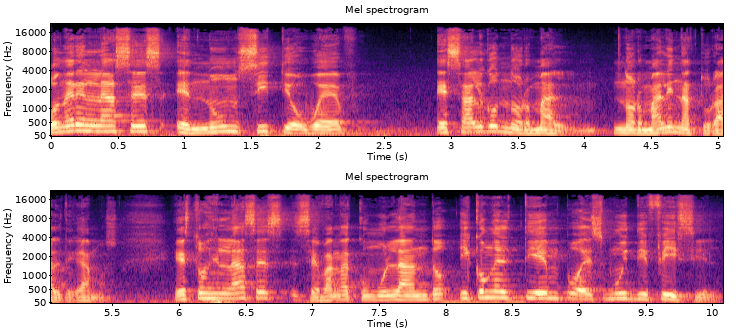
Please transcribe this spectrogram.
Poner enlaces en un sitio web es algo normal, normal y natural, digamos. Estos enlaces se van acumulando y con el tiempo es muy difícil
